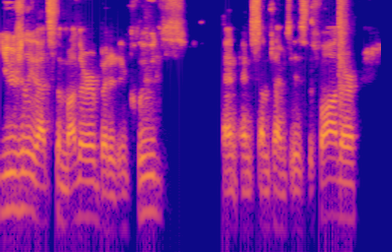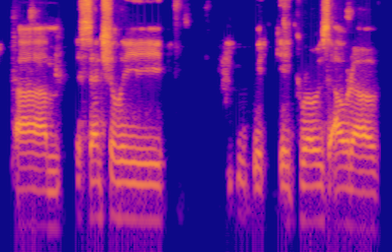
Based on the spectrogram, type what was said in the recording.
Usually that's the mother, but it includes and, and sometimes is the father. Um, essentially, it, it grows out of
